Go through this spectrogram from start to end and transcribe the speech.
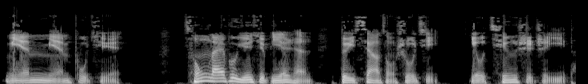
绵绵不绝，从来不允许别人对夏总书记有轻视之意的。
